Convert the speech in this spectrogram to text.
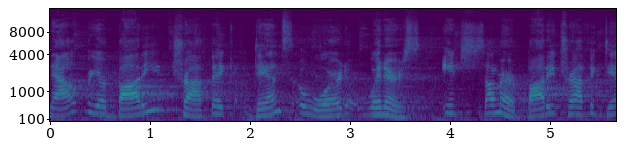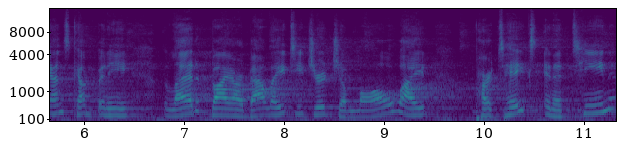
Now for your Body Traffic Dance Award winners. Each summer, Body Traffic Dance Company led by our ballet teacher Jamal White, partakes in a teen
